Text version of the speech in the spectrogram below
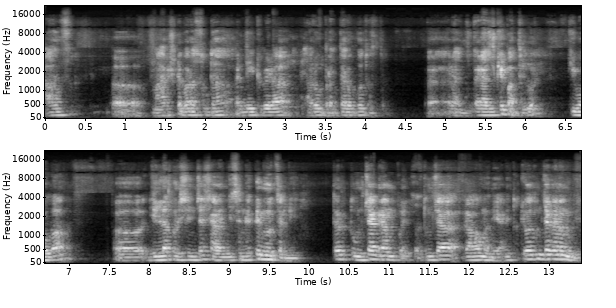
आज महाराष्ट्रभरात सुद्धा अनेक वेळा आरोप प्रत्यारोप होत असतात. राजकीय पातळीवर की बाबा जिल्हा परिषदेच्या शाळांची संख्या कमी होत चालली. तर तुमच्या ग्राम तुमच्या गावामध्ये आणि किंवा तुमच्या घरामध्ये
